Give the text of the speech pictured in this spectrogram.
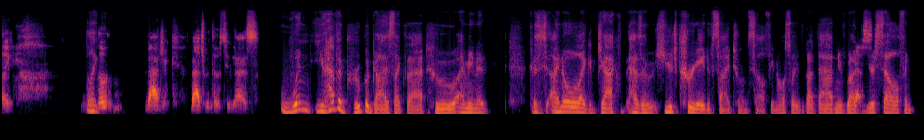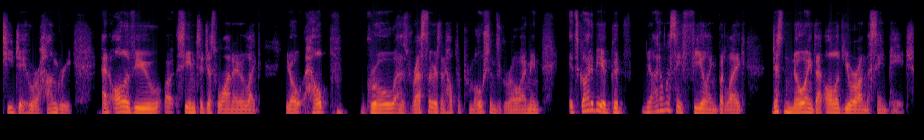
Like, Like- tho- magic, magic with those two guys. when you have a group of guys like that who i mean it because i know like jack has a huge creative side to himself you know so you've got that and you've got Yes. yourself and tj who are hungry and all of you are, seem to just want to like you know help grow as wrestlers and help the promotions grow i mean it's got to be a good you know i don't want to say feeling but like just knowing that all of you are on the same page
